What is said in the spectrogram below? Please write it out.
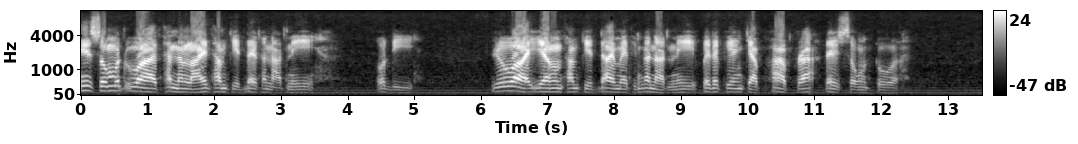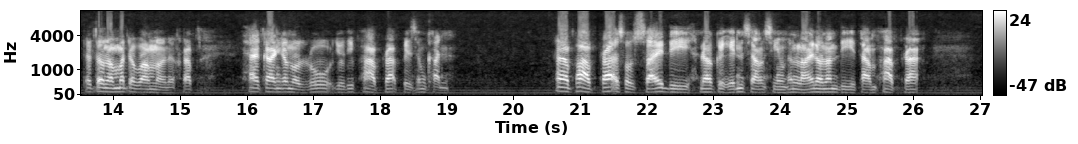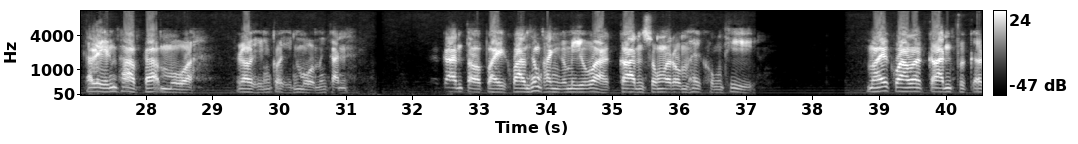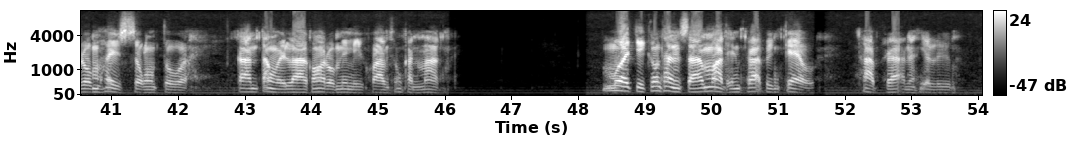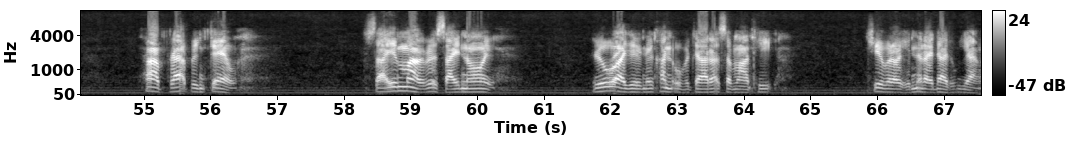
นี่สมมติว่าท่านทั้งหลายทำจิตได้ขนาดนี้ ก็ดี หรือว่ายังทำจิตได้ไม่ถึงขนาดนี้เป็นแต่เพียงจับภาพพระได้ทรงตัว แต่ต้องระมัดระวังหน่อยนะครับ ถ้าการกำหนดรู้อยู่ที่ภาพพระเป็นสำคัญ ถ้าภาพพระสดใสดี เราก็เห็นสั่งสิ่งทั้งหลายเหล่านั้นดีตามภาพพระ ถ้าเราเห็นภาพพระมัว เราเห็นก็เห็นมัวเหมือนกัน การต่อไปความสำคัญก็มีว่าการทรงอารมณ์ให้คงที่ หมายความว่าการฝึกอารมณ์ให้ทรงตัว การตั้งเวลาของอารมณ์นี่มีความสำคัญมากเมื่อจิตของท่านสามารถเห็นพระเป็นแก้วภาพระนะอย่าลืมภาพระเป็นแก้ว ใสมากหรือใสน้อย หรือว่าอยู่ในขั้นอุปจารสมาธิเชื่อว่าเราเห็นอะไรได้ทุกอย่าง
